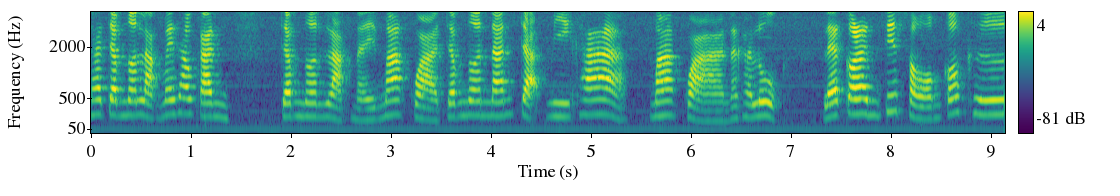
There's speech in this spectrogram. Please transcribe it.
ถ้าจำนวนหลักไม่เท่ากันจำนวนหลักไหนมากกว่าจำนวนนั้นจะมีค่ามากกว่านะคะลูก และกรณีที่ 2 ก็คือ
